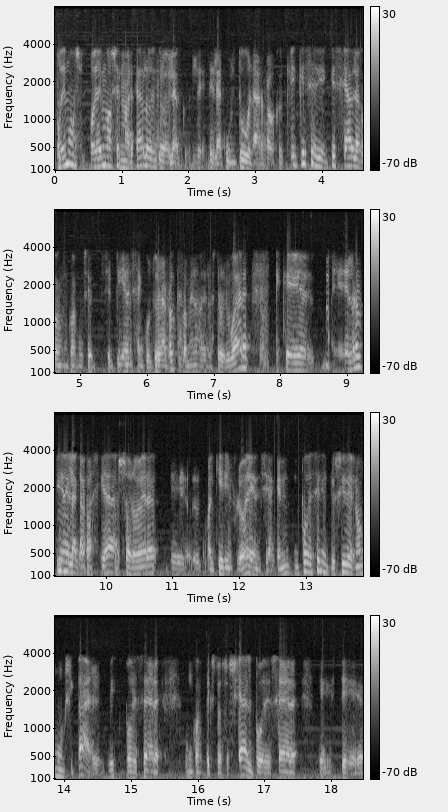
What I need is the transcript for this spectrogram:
podemos podemos enmarcarlo dentro de la, de, la cultura rock. ¿Qué, qué, se, qué se habla cuando se, piensa en cultura rock, por lo menos de nuestro lugar? Es que el rock tiene la capacidad de absorber eh, cualquier influencia, que puede ser inclusive no musical, puede ser un contexto social, puede ser este,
